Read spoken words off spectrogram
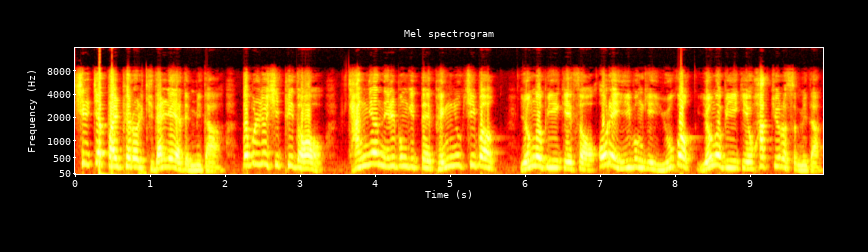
실적 발표를 기다려야 됩니다. WCP도 작년 1분기 때 160억 영업이익에서 올해 2분기 6억 영업이익이 확 줄었습니다.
